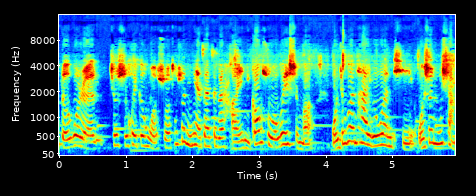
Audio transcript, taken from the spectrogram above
德国人就是会跟我说，他说你也在这个行业，你告诉我为什么？我就问他一个问题，我说你想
